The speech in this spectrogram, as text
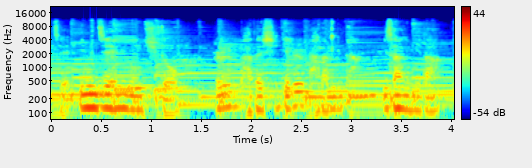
이제 인지행동 치료를 받으시기를 바랍니다. 이상입니다.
